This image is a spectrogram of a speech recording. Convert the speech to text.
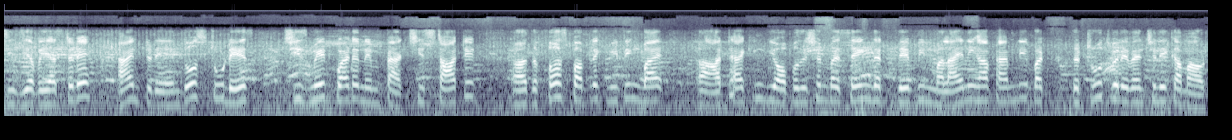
she's here for yesterday and today. In those two days, she's made quite an impact. She started uh, the first public meeting by uh, attacking the opposition by saying that they've been maligning her family, but the truth will eventually come out.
